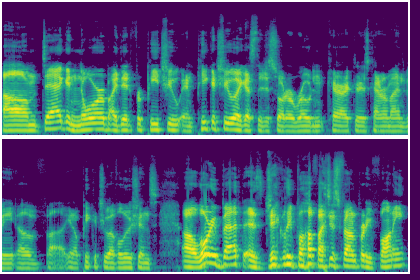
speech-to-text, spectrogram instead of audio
Um, Dag and Norb, I did for Pichu and Pikachu. I guess they're just sort of rodent characters. Kind of reminds me of, uh, you know, Pikachu evolutions. Uh, Lori Beth as Jigglypuff, I just found pretty funny.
